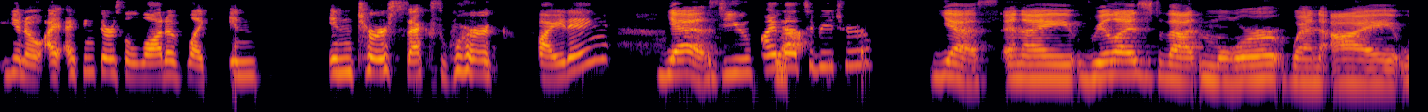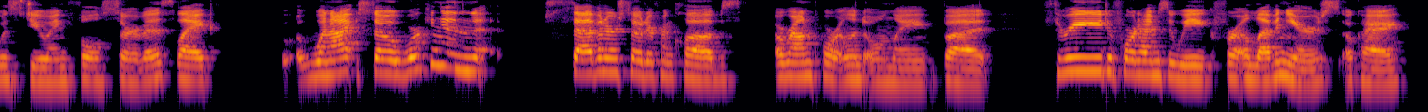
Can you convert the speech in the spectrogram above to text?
you know, I, I think there's a lot of like in intersex work fighting. Yes. Do you find yeah. that to be true? Yes. And I realized that more when I was doing full service. Like when I, so working in seven or so different clubs around Portland only, but three to four times a week for 11 years. Okay.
